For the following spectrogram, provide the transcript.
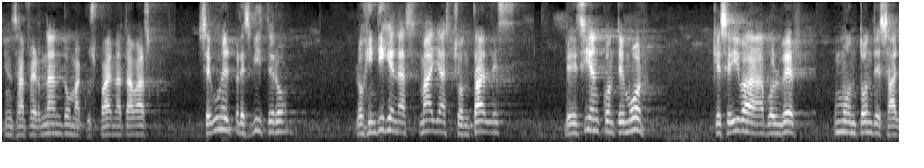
en San Fernando, Macuspana, Tabasco. Según el presbítero, los indígenas mayas chontales le decían con temor que se iba a volver un montón de sal,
